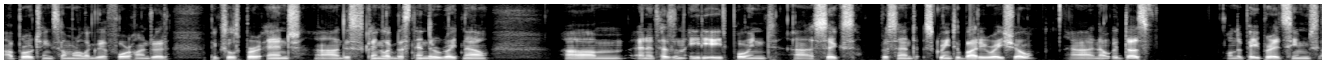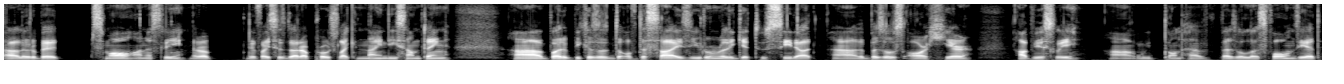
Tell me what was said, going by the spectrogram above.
approaching somewhere like the 400 pixels per inch. Uh, this is kind of like the standard right now. Um, and it has an 88.6% screen to body ratio. Uh, now it does, on the paper it seems a little bit small, honestly. There are devices that approach like 90 something. Uh, but because of the, of the, size, you don't really get to see that. Uh, the bezels are here, obviously, uh, we don't have bezel-less phones yet,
